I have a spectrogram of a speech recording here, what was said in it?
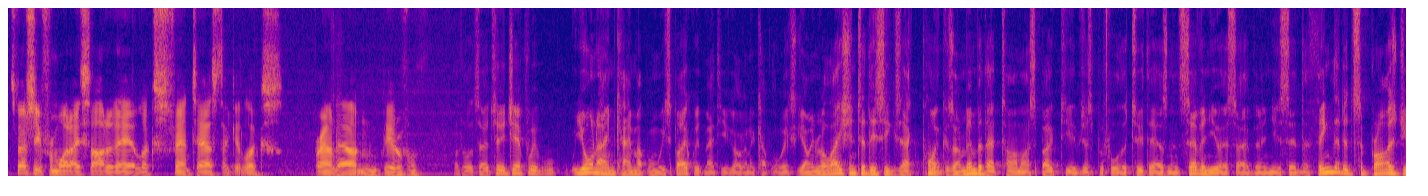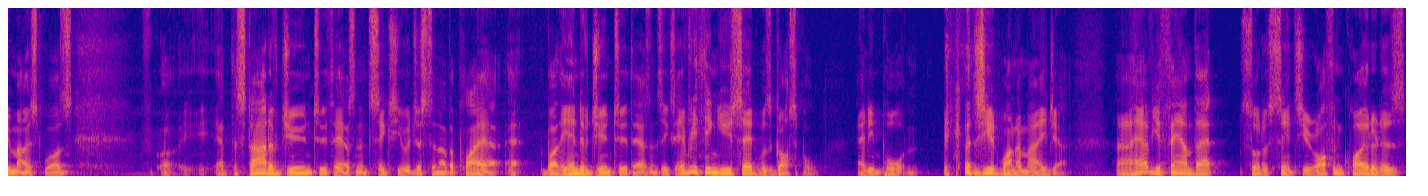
especially from what I saw today. It looks fantastic. It looks browned out and beautiful. I thought so too. Geoff, we, your name came up when we spoke with Matthew Goggin a couple of weeks ago in relation to this exact point, because I remember that time I spoke to you just before the 2007 US Open, and you said the thing that had surprised you most was uh, at the start of June 2006, you were just another player. At, by the end of June 2006, everything you said was gospel and important because you'd won a major. Uh, how have you found that sort of since? You're often quoted as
